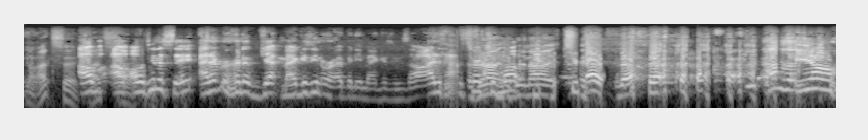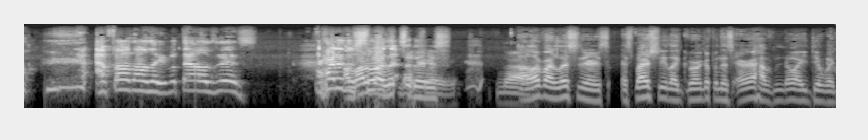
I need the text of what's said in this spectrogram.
No, that's sick. I, That's I, sick. I was gonna say I never heard of Jet magazine or Ebony magazines. I just have to If you're search them not, up. if not, No. I was like, yo, I felt I was like, what the hell is this? I heard of A the lot of our listeners- That's funny. a lot of our listeners, especially like growing up in this era, have no idea what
